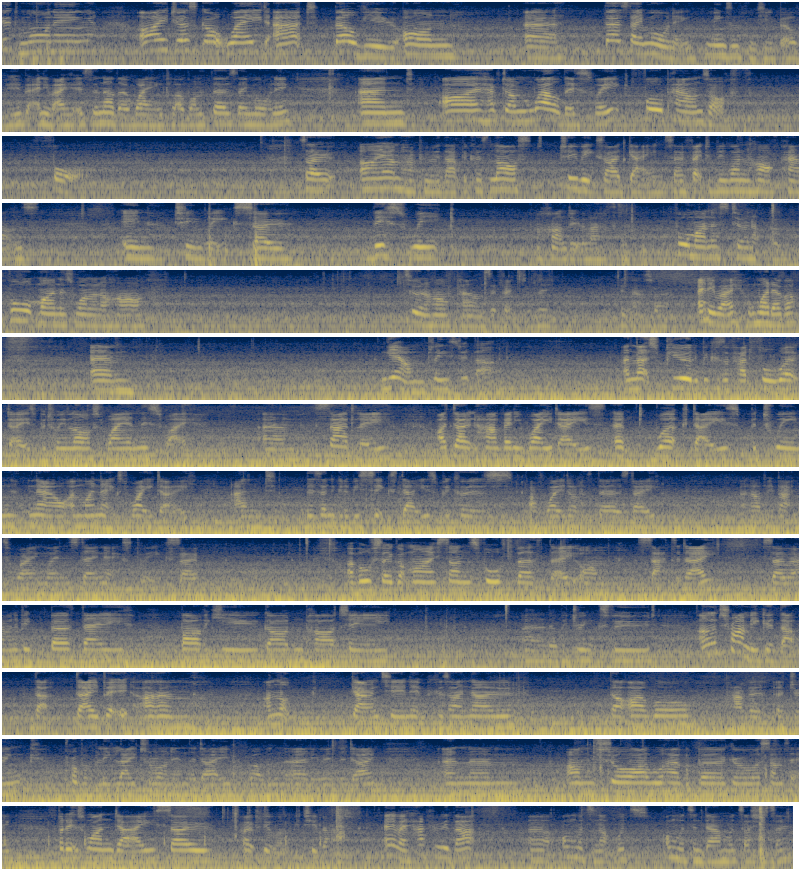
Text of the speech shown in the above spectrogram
Good morning. I just got weighed at Bellevue on uh, Thursday morning. It means nothing to you, Bellevue, but anyway, it's another weighing club on a Thursday morning. And I have done well this week, four pounds off. Four. So I am happy with that because last two weeks I had gained, so effectively one and a half pounds in two weeks. So this week, can't do the math. Four minus two and a, four minus one and a half, two and a half pounds effectively. I think that's right. Anyway, whatever. Um, yeah, I'm pleased with that. And that's purely because I've had four work days between last weigh and this weigh. Um, sadly, I don't have any weigh days, uh, work days between now and my next weigh day. And there's only going to be six days because I've weighed on a Thursday and I'll be back to weighing Wednesday next week. So I've also got my son's fourth birthday on Saturday. So we're having a big birthday barbecue, garden party. Uh, there'll be drinks, food. I'm going to try and be good that that day, but it, um, I'm not guaranteeing it because I know that I will have a, a, drink probably later on in the day rather than earlier in the day, and um, I'm sure I will have a burger or something. But it's one day, so hopefully it won't be too bad. Anyway, happy with that uh, onwards and upwards, onwards and downwards I should say.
